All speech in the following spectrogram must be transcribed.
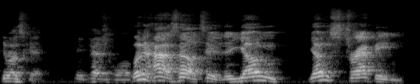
it was good. I mean, Patrick Warburton. Looking hot as hell too. The young, young strapping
